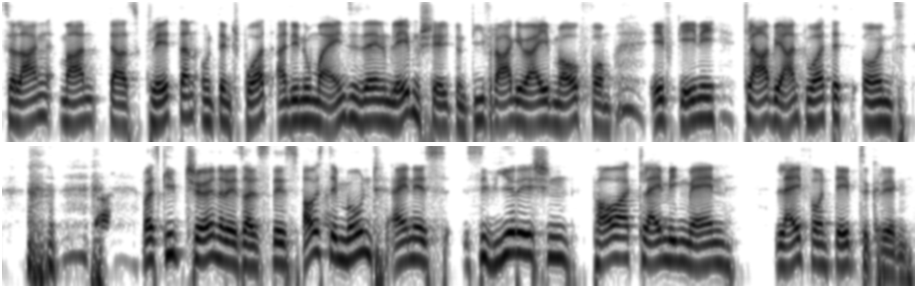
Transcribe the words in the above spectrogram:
solange man das Klettern und den Sport an die Nummer eins in seinem Leben stellt. Und die Frage war eben auch vom Evgeni klar beantwortet und was gibt Schöneres als das aus dem Mund eines sibirischen Power Climbing Man live on Tape zu kriegen?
